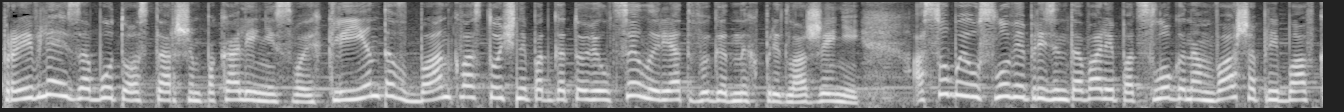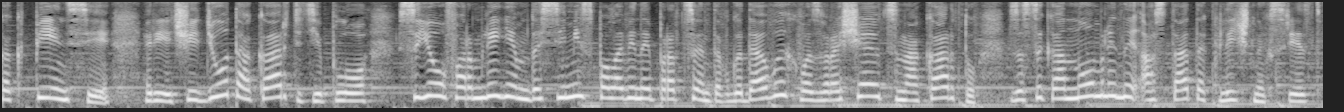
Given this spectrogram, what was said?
Проявляя заботу о старшем поколении своих клиентов, Банк Восточный подготовил целый ряд выгодных предложений. Особые условия презентовали под слоганом «Ваша прибавка к пенсии». Речь идет о карте «Тепло». С ее оформлением до 7,5% годовых возвращаются на карту за сэкономленный остаток личных средств,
